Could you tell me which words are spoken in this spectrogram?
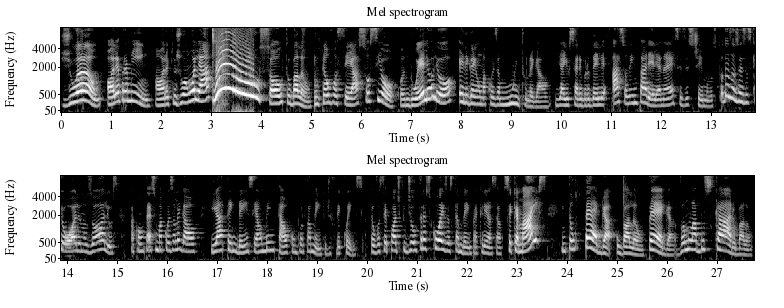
"João, olha para mim". A hora que o João olhar, uh, solta o balão. Então você associou. Quando ele olhou, ele ganhou uma coisa muito legal. E aí o cérebro dele emparelha, né, esses estímulos. Todas as vezes que eu olho nos olhos, acontece uma coisa legal e a tendência é aumentar o comportamento de frequência. Então você pode pedir outras coisas também para a criança. Você quer mais? Então pega o balão, pega, vamos lá buscar o balão.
